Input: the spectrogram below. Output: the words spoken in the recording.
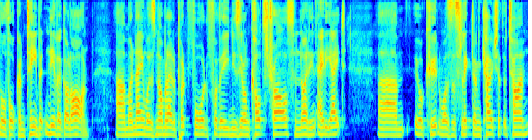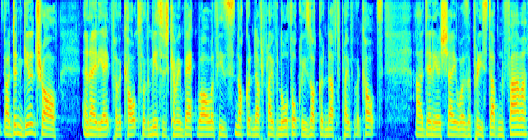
North Auckland team, but never got on. Uh, my name was nominated, put forward for the New Zealand Colts trials in 1988. Um, Earle Kirton was the selector coach at the time. I didn't get a trial in 88 for the Colts with the message coming back, well, if he's not good enough to play for North Auckland, he's not good enough to play for the Colts. Uh, Danny O'Shea was a pretty stubborn farmer.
